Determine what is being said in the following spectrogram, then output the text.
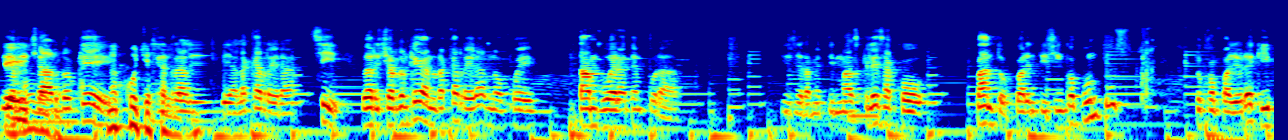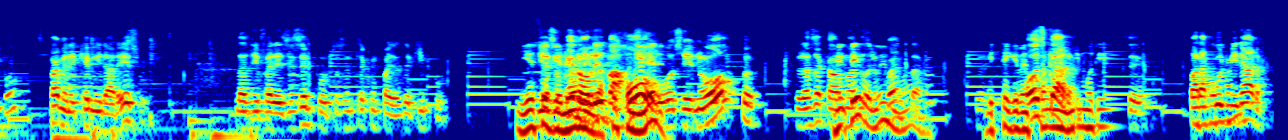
Y de Richardo que no escuches en realidad la carrera, sí, lo de Richardo que ganó una carrera no fue tan buena temporada. Sinceramente, y más que le sacó, ¿cuánto? 45 puntos tu compañero de equipo. También hay que mirar eso. Las diferencias en puntos entre compañeros de equipo. Y eso, que, no Norris bajó, o si no, tú le has sacado más de 50. Viste que pensamos Oscar, al mismo tiempo. sí. Para culminar,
